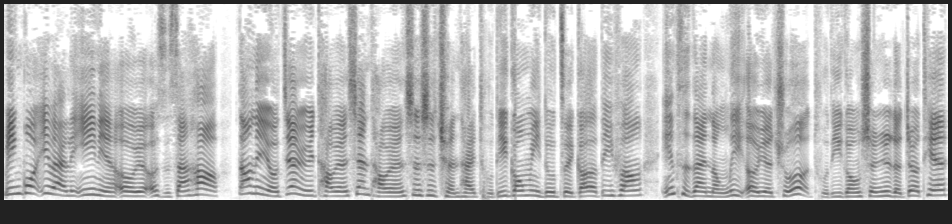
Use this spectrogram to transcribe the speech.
民国一百零一年二月二十三号，当年有鉴于桃园县桃园市是全台土地公密度最高的地方，因此在农历二月初二土地公生日的这天，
